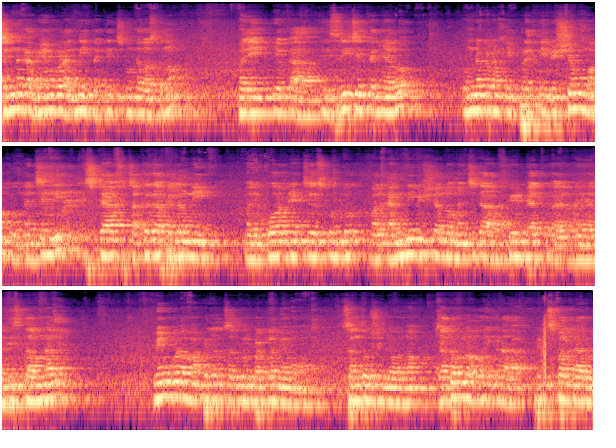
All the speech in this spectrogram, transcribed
చిన్నగా మేము కూడా అన్నీ తగ్గించుకుంటూ వస్తున్నాం. మరి ఈ యొక్క ఈ శ్రీ చైతన్యలో ఉన్నటువంటి ప్రతి విషయం మాకు నచ్చింది. స్టాఫ్ చక్కగా పిల్లల్ని మరి కోఆర్డినేట్ చేసుకుంటూ వాళ్ళకి అన్ని విషయాల్లో మంచిగా ఫీడ్బ్యాక్ అందిస్తూ ఉన్నారు. మేము కూడా మా పిల్లల చదువుల పట్ల మేము సంతోషంగా ఉన్నాం. గతంలో ఇక్కడ ప్రిన్సిపాల్ గారు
